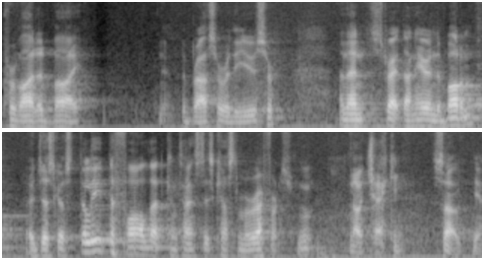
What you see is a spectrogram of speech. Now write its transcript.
provided by the browser or the user. And then straight down here in the bottom, it just goes delete the file that contains this customer reference. Mm, no checking. So, yeah,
